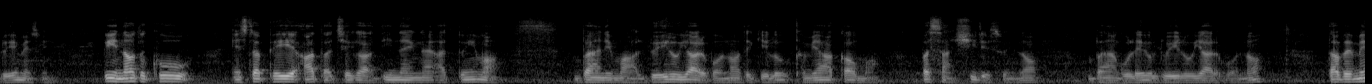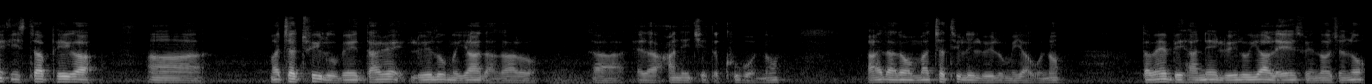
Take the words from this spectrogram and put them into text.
လွှဲမယ်ဆိုရင်ပြီးရင်နောက်တစ်ခု Instapay ရဲ့အားသာချက်ကဒီနိုင်ငံအတွင်းမှာဘန်ဒီမှာလွှဲလို့ရတယ်ပေါ့နော်တကယ်လို့ခမရအကောက်မှာပတ်စံရှိတယ်ဆိုရင်တော့ဘန်ကိုလည်းလွှဲလို့ရတယ်ပေါ့နော်ဒါပေမဲ့ Instapay ကအာမချက်ထွေလို့ပဲဒါရိုက်လွှဲလို့မရတာကတော့အာအဲ့ဒါအနေချစ်တစ်ခုပေါ့နော်အဲ့ဒါတော့မချက်ထွေလေးလွှဲလို့မရဘူးနော် ဒါပေမဲ့ဘေဟာနဲ့လွှဲလို့ရလဲဆိုရင်တော့ကျွန်တော်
